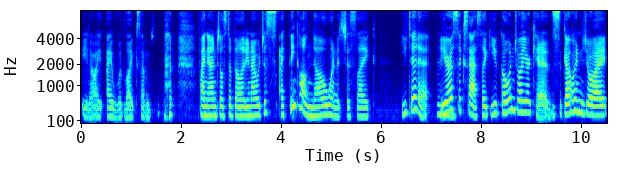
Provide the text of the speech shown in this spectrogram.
you know, I, I would like some financial stability, and I would just I think I'll know when it's just like you did it. Mm-hmm. You're a success. Like you go enjoy your kids. Go enjoy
